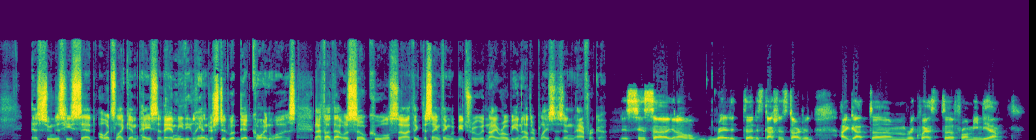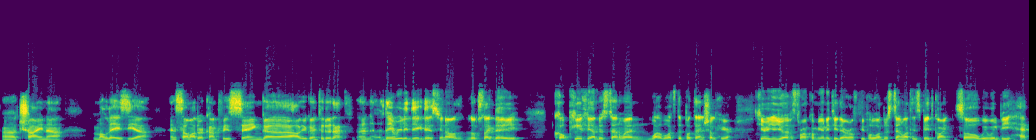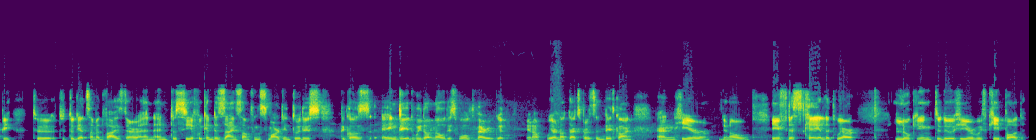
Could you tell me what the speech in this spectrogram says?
as soon as he said, "Oh, it's like M-Pesa," they immediately understood what Bitcoin was, and I thought that was so cool. So I think the same thing would be true in Nairobi and other places in Africa. Since uh, you know Reddit uh, discussion started, I got um, requests uh, from India, uh, China, Malaysia, and some other countries saying, uh, "Are you going to do that?" And they really dig this. You know, looks like they completely understand when what, what's the potential here. Here you, you have a strong community there of people who understand what is Bitcoin. So we will be happy to, to, to get some advice there and, and to see if we can design something smart into this because indeed we don't know this world very good. You know, we are not experts in Bitcoin and here, you know, if the scale that we are looking to do here with Keepod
